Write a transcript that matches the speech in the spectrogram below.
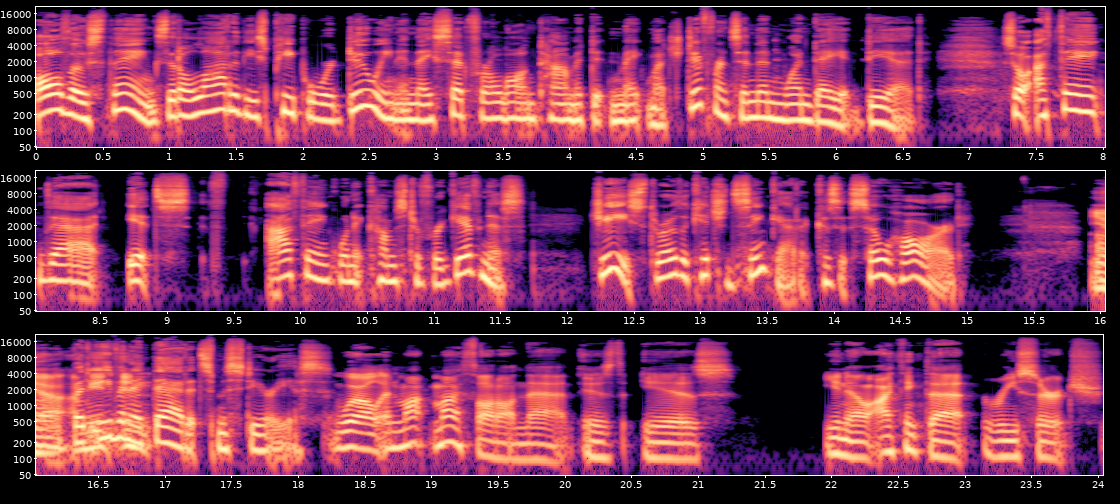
All those things that a lot of these people were doing, and they said for a long time it didn't make much difference, and then one day it did. So I think that it's, I think when it comes to forgiveness, geez, throw the kitchen sink at it because it's so hard. Yeah, um, I but mean, even and- at that, it's mysterious. Well, and my, my thought on that is is, you know, I think that research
